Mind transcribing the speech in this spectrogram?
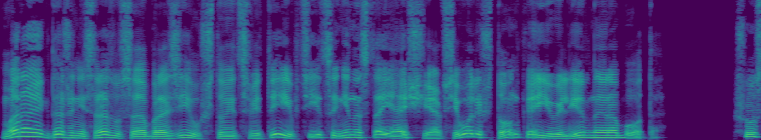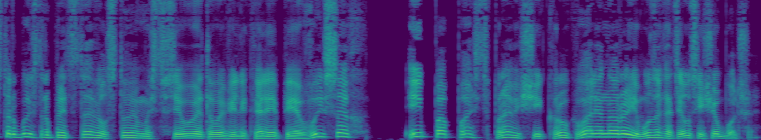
Мараек даже не сразу сообразил, что и цветы, и птицы не настоящие, а всего лишь тонкая ювелирная работа. Шустер быстро представил стоимость всего этого великолепия высох, и попасть в правящий круг Валенора ему захотелось еще больше.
